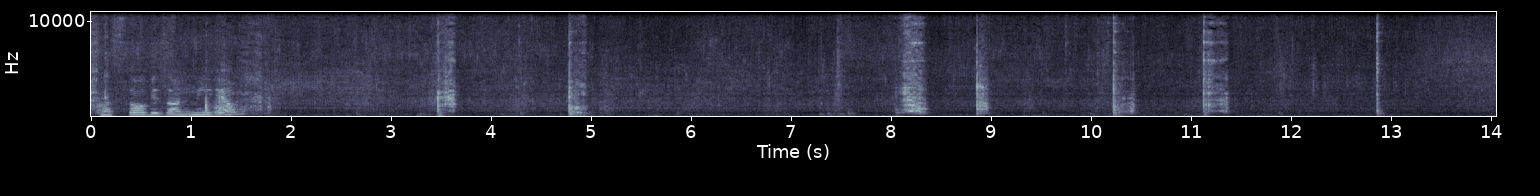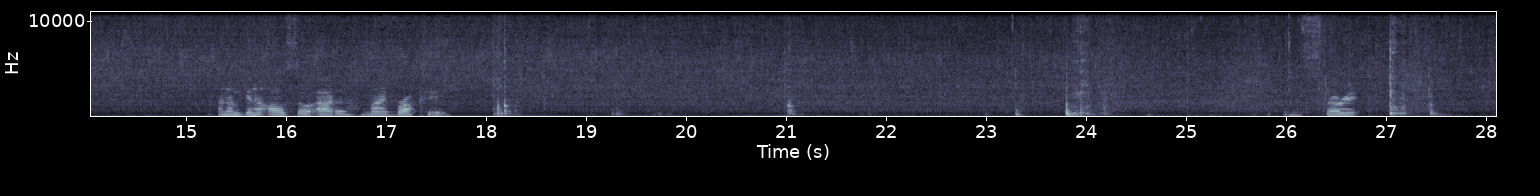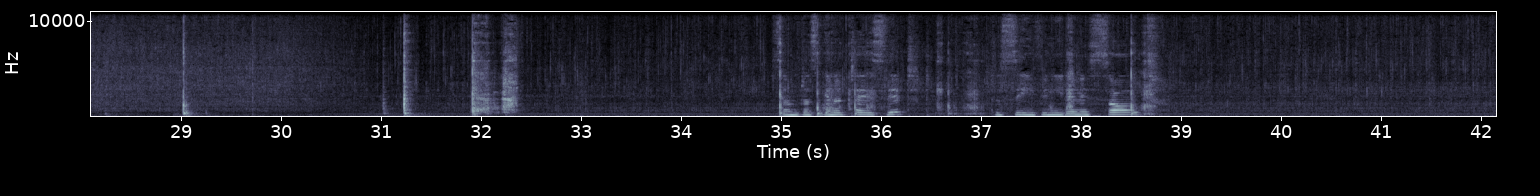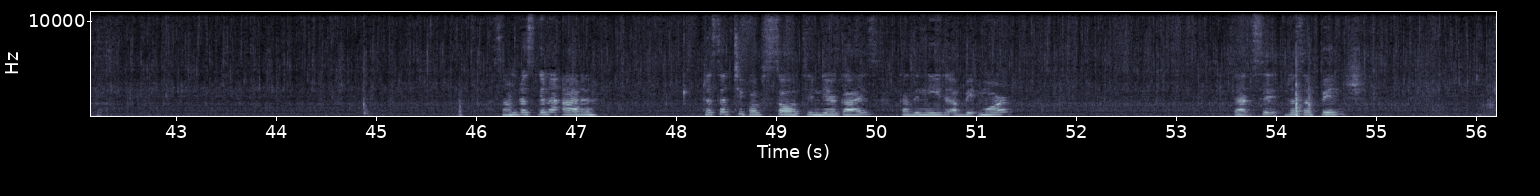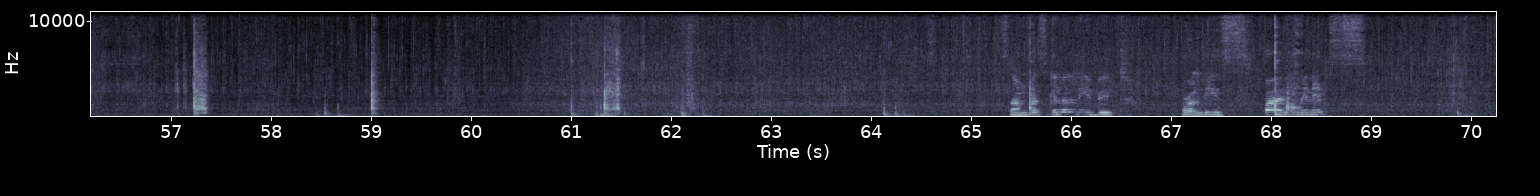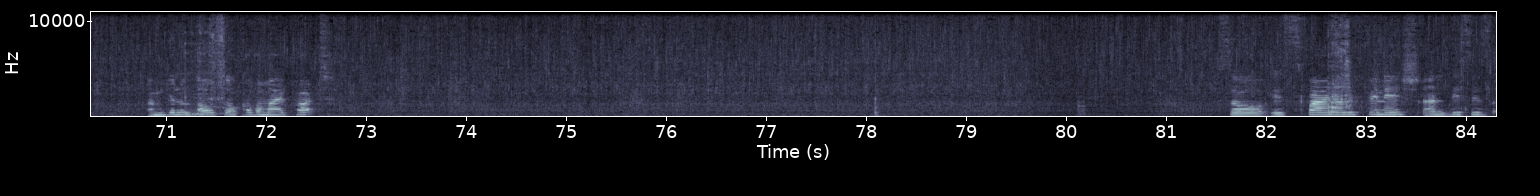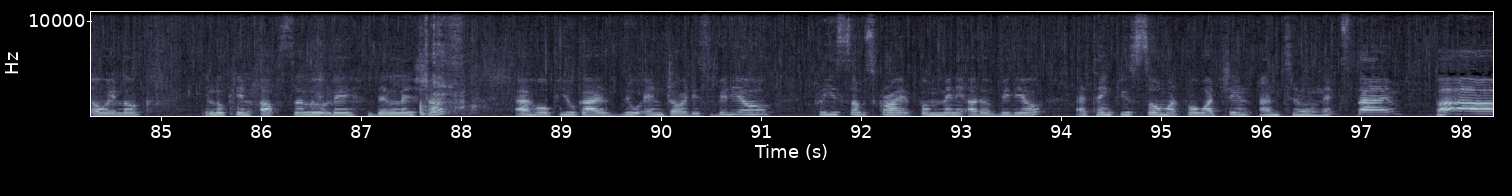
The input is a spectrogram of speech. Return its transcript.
My stove is on medium. And I'm gonna also add my broccoli. And stir it So I'm just to taste it to see if you need any salt. So I'm just to add just a tip of salt in there guys because you need a bit more. That's it, just a pinch. So I'm just to leave it for at least five minutes. I'm to also cover my pot. So it's finally finished and this is how it look. It looking absolutely delicious. I hope you guys do enjoy this video. Please subscribe for many other video I thank you so much for watching. Until next time, bye.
